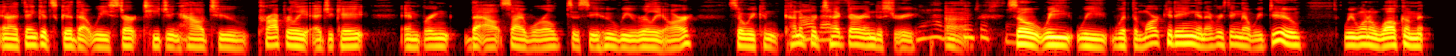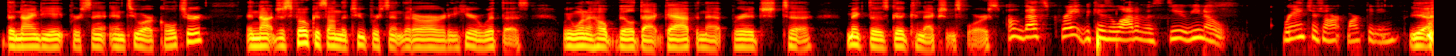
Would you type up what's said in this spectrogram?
And I think it's good that we start teaching how to properly educate and bring the outside world to see who we really are so we can kind of Oh, protect our industry. Yeah, that's Uh, interesting. so we we with the marketing and everything that we do, we want to welcome the 98% into our culture and not just focus on the 2% that are already here with us. We want to help build that gap and that bridge to make those good connections for us. oh, that's great because a lot of us do. You know, ranchers aren't marketing. Yeah.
